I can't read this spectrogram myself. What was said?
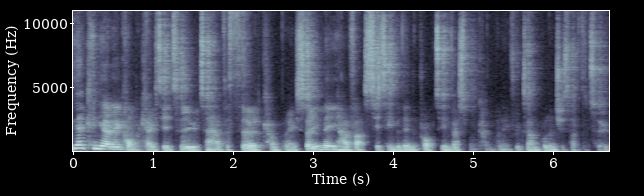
that can get a bit complicated to, to have a third company. So you may have that sitting within the property investment company, for example, and just have the two.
